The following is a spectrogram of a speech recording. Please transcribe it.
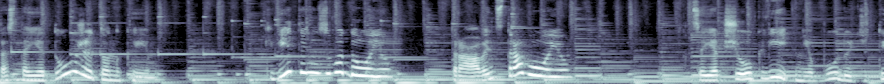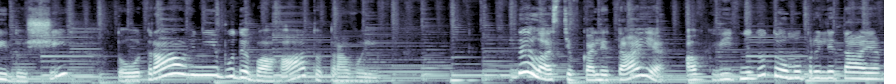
та стає дуже тонким. Квітень з водою, травень з травою. Це якщо у квітні будуть йти дощі, то у травні буде багато трави. Де ластівка літає, а в квітні додому прилітає.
